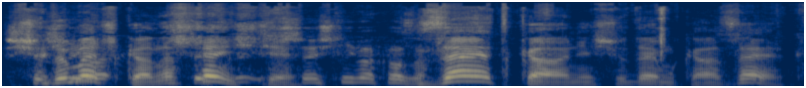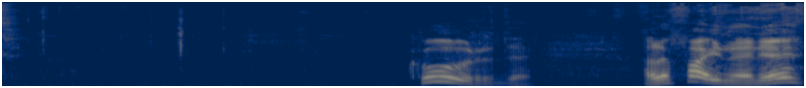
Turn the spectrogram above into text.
siódemeczka, na szczęście. Szczęśliwa koza. Zetka, a nie siódemka, Z. Kurde, ale fajne, nie?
